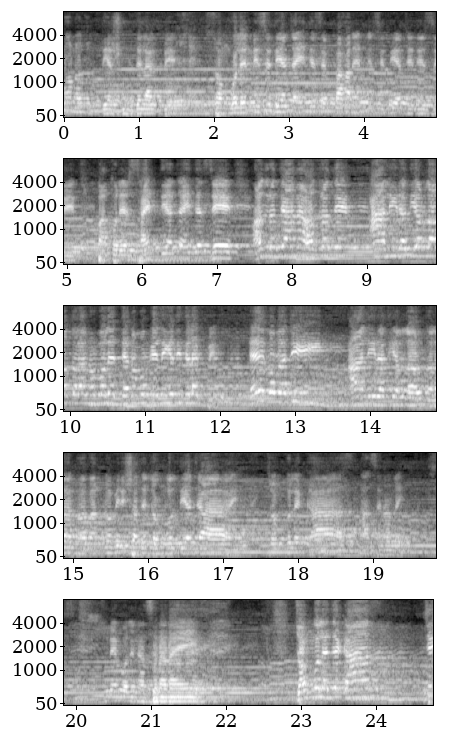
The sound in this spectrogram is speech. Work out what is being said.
মনোযোগ দিয়ে শুনতে লাগবে। জঙ্গলের নিচে দিয়ে যাইতেছে, পাহাড়ের নিচে দিয়ে যাইতেছে পাথরের সাইড দিয়ে যাইতেছে। হযরতে আনা, হযরতে আলী রাদিয়াল্লাহু তাআলা বলে দেন মুখে দিয়ে দিতে লাগবে। হে বাবাজি, আলী রাদিয়াল্লাহু তাআলা আমার নবীর সাথে জঙ্গল দিয়ে যায়। জঙ্গলে গাছ আছে না নাই? সুরে বলেন, আছে না নাই? জঙ্গলে যে গাছ যে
